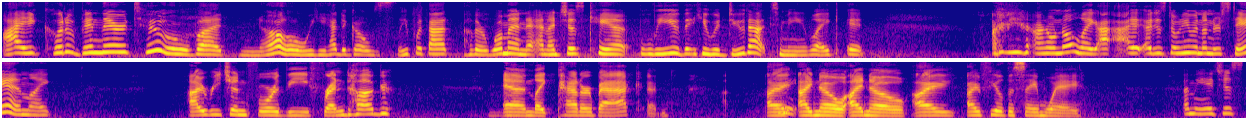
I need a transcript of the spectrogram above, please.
I could have been there too, but no, he had to go sleep with that other woman, and I just can't believe that he would do that to me. Like, it. I mean, I don't know. Like, I, I- I just don't even understand. Like, I reach in for the friend hug and like pat her back and I Wait. I know, I know. I I feel the same way. I mean, it just.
